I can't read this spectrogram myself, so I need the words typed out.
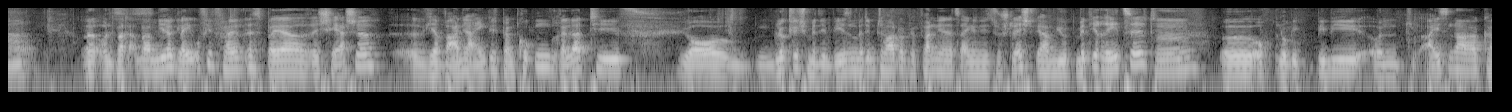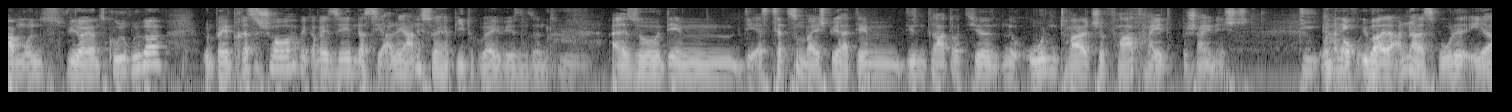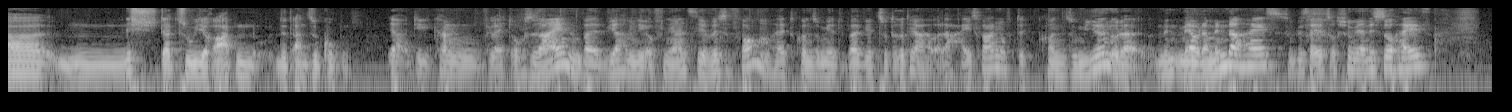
ja. Äh, Und was aber mir gleich aufgefallen ist bei der Recherche, äh, wir waren ja eigentlich beim Gucken relativ ja, glücklich mit dem Wesen mit dem Tatort. Wir fanden ihn jetzt eigentlich nicht so schlecht. Wir haben gut mitgerätselt. Äh, auch, glaube ich, Bibi und Eisner kamen uns wieder ganz cool rüber. Und bei der Presseshow habe ich aber gesehen, dass sie alle ja nicht so happy drüber gewesen sind. Also dem, die SZ zum Beispiel hat dem, diesem Tatort hier eine odentalsche Fahrtheit bescheinigt. Und auch überall anders wurde eher mh, nicht dazu geraten, das anzugucken. Ja, die kann vielleicht auch sein, weil wir haben die auf eine ganz gewisse Form halt konsumiert, weil wir zu dritt ja alle heiß waren auf das Konsumieren oder mehr oder minder heiß. Du bist ja jetzt auch schon wieder nicht so heiß.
